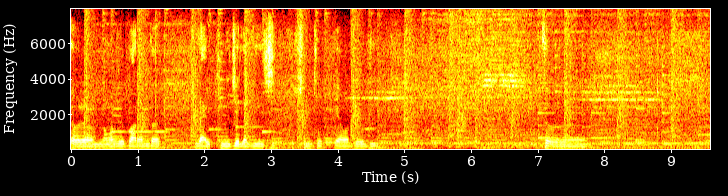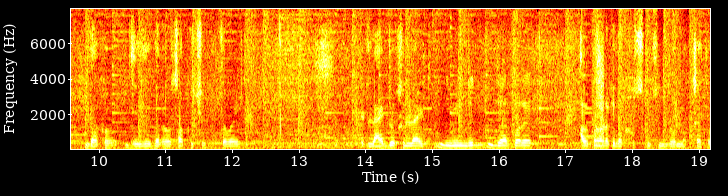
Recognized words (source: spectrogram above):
এবারে আমাদের বারান্দায় লাইট নিজে লাগিয়েছি, খুব সুন্দর আমার বৌদি। তো দেখো ধীরে ধীরে দেখো সব কিছু তারপরে লাইট জ্বলছিল লাইট নিমে দেওয়ার পরে আলপনাটাকে দেখো খুব সুন্দর লাগছে তো।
